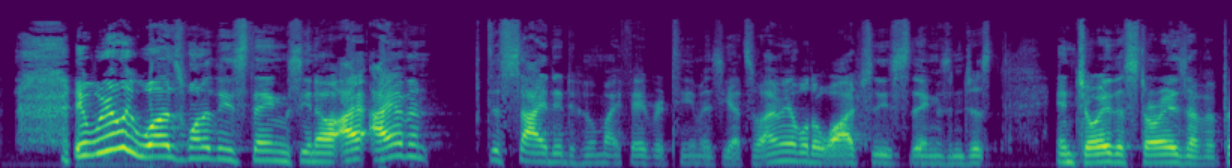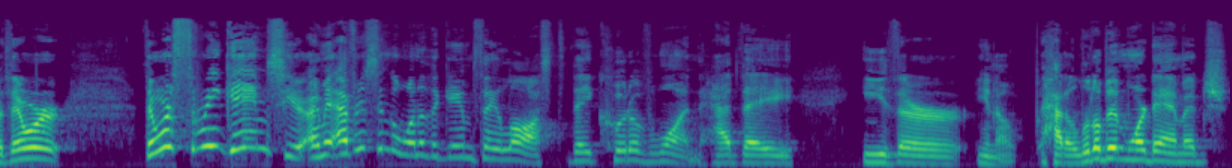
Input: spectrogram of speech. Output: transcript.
it really was one of these things. You know, I, I haven't decided who my favorite team is yet, so I'm able to watch these things and just enjoy the stories of it. But there were there were three games here. I mean, every single one of the games they lost, they could have won had they either you know had a little bit more damage,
